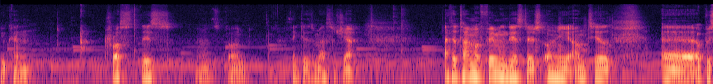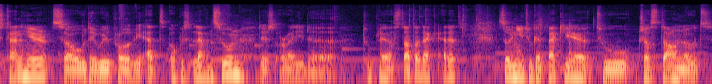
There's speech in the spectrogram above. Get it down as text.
you can trust this it's going, I think there's a message, yeah. At the time of filming this, there's only until uh, Opus 10 here, so they will probably add Opus 11 soon. There's already the two-player starter deck added. So you need to get back here to just download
